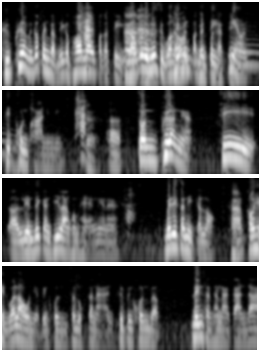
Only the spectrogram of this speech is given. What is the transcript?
คือเพื่อนมันก็เป็นแบบนี้กับพ่อค่ะแม่ปกติ อ่าเราก็เลยรู้สึกว่าเฮ้ยแล้วมันปกติมันปกติ เนี่ยมันพิษคนพาลจริงค่ะอ่าๆเออจนเพื่อนเนี่ยที่เอ่อเรียนด้วยกันที่รามคำแหงเนี่ยนะ ค่ะ ไม่ได้สนิทกันหรอกครับ นะเขาเห็นว่าเราเนี่ยเป็นคนสนุกสนาน คือเป็นคนแบบเล่นสันทนาการได้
